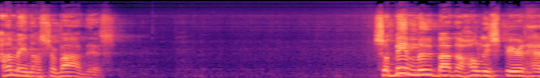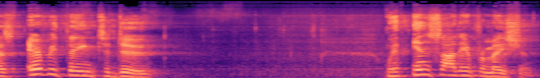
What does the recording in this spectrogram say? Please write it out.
I may not survive this. So, being moved by the Holy Spirit has everything to do with inside information,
